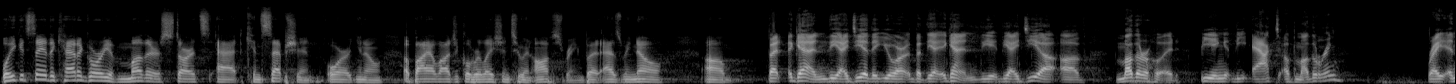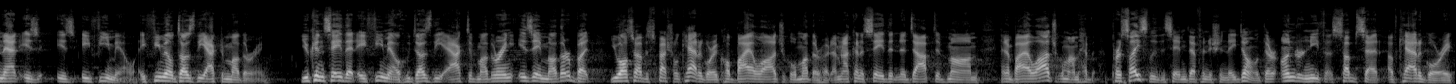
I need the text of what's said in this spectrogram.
Well, you could say the category of mother starts at conception or, you know, a biological relation to an offspring. But as we know, um, but again, the idea that you are, but the, again, the, the idea of motherhood being the act of mothering, right? And that is, is a female. A female does the act of mothering. You can say that a female who does the act of mothering is a mother, but you also have a special category called biological motherhood. I'm not going to say that an adoptive mom and a biological mom have precisely the same definition. They don't. They're underneath a subset of category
